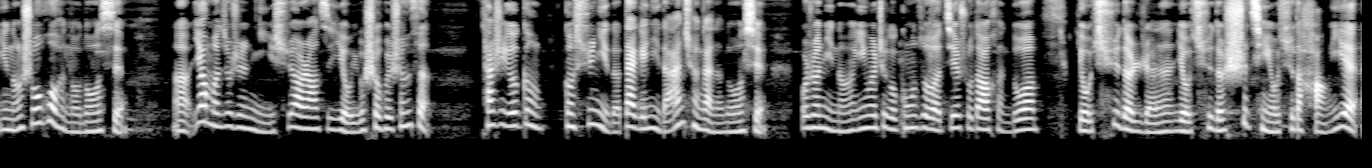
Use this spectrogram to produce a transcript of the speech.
你能收获很多东西，嗯，要么就是你需要让自己有一个社会身份，它是一个更更虚拟的带给你的安全感的东西，或者说你能因为这个工作接触到很多有趣的人、有趣的事情、有趣的行业，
